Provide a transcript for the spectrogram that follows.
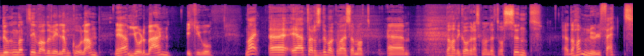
Du kan godt si hva du vil om colaen. Ja. Jordbæren, ikke god. Nei, eh, jeg tar også tilbake hva jeg sa om at det hadde ikke overrasket meg om dette var sunt. Ja, det har null fett.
